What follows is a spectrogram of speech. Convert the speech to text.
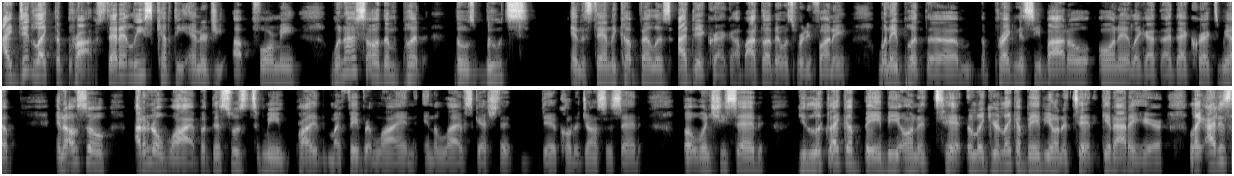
I did like the props. That at least kept the energy up for me. When I saw them put those boots in the Stanley Cup fellas, I did crack up. I thought that was pretty funny when they put the um, the pregnancy bottle on it. Like I, I- that cracked me up. And also, I don't know why, but this was to me probably my favorite line in the live sketch that Dakota Johnson said. But when she said, "You look like a baby on a tit," or like you're like a baby on a tit, get out of here. Like I just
